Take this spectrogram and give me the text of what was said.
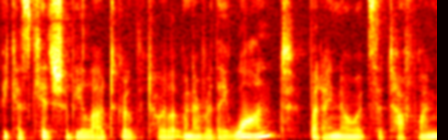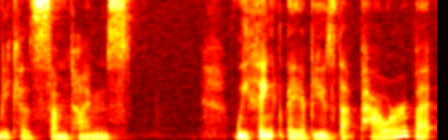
because kids should be allowed to go to the toilet whenever they want. But I know it's a tough one because sometimes we think they abuse that power, but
